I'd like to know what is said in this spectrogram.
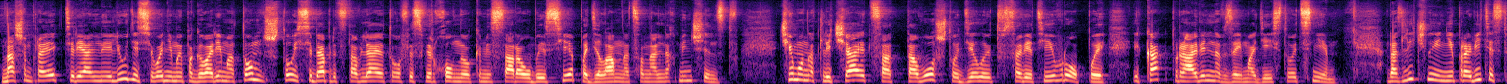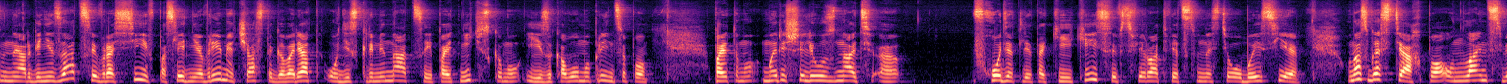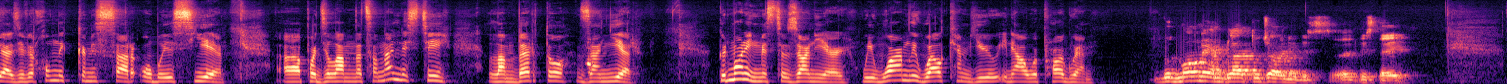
В нашем проекте «Реальные люди» сегодня мы поговорим о том, что из себя представляет Офис Верховного комиссара ОБСЕ по делам национальных меньшинств, чем он отличается от того, что делают в Совете Европы, и как правильно взаимодействовать с ним. Различные неправительственные организации в России в последнее время часто говорят о дискриминации по этническому и языковому принципу. Поэтому мы решили узнать э, входят ли такие кейсы в сферу ответственности ОБСЕ. У нас в гостях по онлайн-связи Верховный комиссар ОБСЕ а, по делам национальностей Ламберто Заньер. Good morning, Mr. Zanier. We warmly welcome you in our program. Good morning. I'm glad to join you this, uh, this day.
